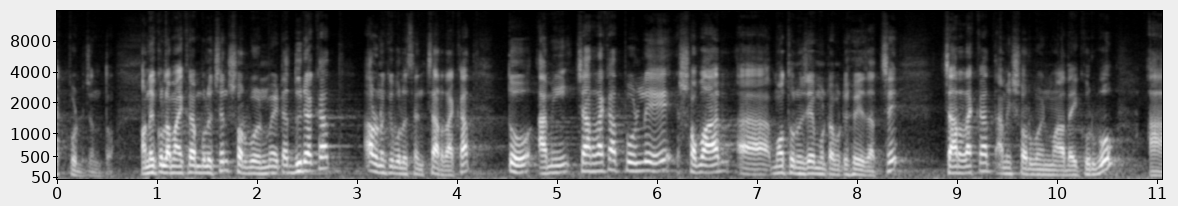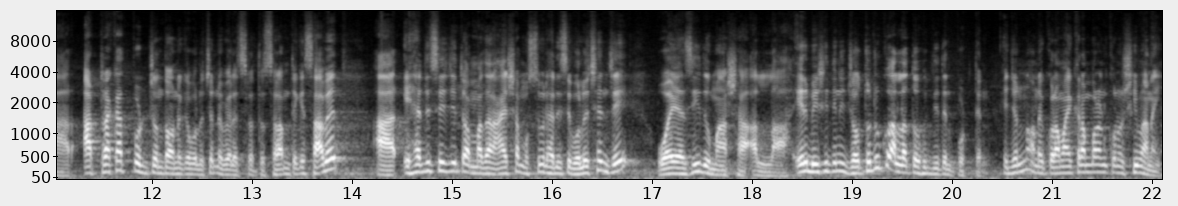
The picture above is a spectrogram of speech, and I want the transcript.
আগ পর্যন্ত। অনেক ওলামা একরাম বলেছেন, সর্বনিম্ন এটা দুই রাকাত, আর অনেকে বলেছেন চার রাকাত। তো আমি চার রাকাত পড়লে সবার মত অনুযায়ী মোটামুটি হয়ে যাচ্ছে। চার রাকাত আমি সর্বনিম্ন আদায় করব। আর আট রাকাত পর্যন্ত অনেকে বলেছেন নবী আলাইসালাম থেকে সাবেত। আর এ হাদিসে যেহেতু আমাদের আয়সা মুসলিমের হাদিসে বলেছেন যে ওয়াজিদু মাশা আল্লাহ এর বেশি তিনি যতটুকু আল্লাহ তৌফিক দিতেন পড়তেন। এই জন্য অনেক ওলামা একরাম বলেন কোনো সীমা নাই।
